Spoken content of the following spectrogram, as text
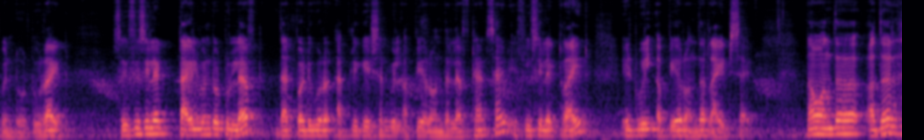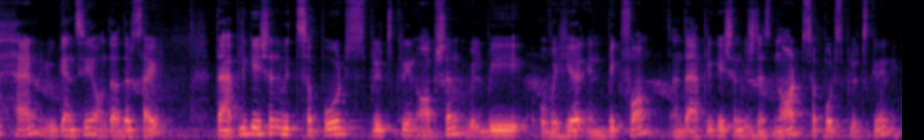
window to right so if you select tile window to left that particular application will appear on the left hand side. If you select right it will appear on the right side. Now on the other hand you can see on the other side the application which supports split screen option will be over here in big form. And the application which does not support split screen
